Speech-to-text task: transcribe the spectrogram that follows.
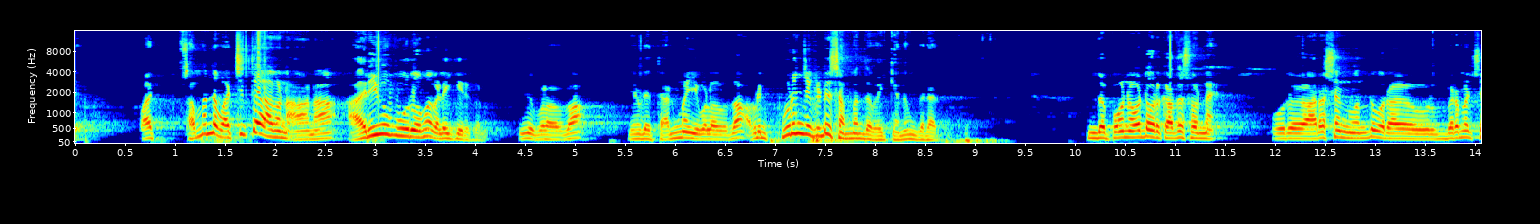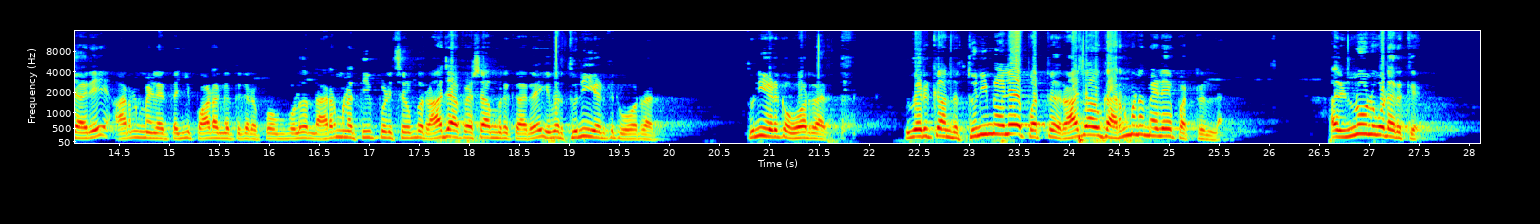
சம்பந்தம் வச்சுத்தே ஆகணும். ஆனால் அறிவுபூர்வமாக விலக்கி இருக்கணும். இது இவ்வளவு தான் என்னுடைய தன்மை இவ்வளவு தான் அப்படின்னு புரிஞ்சுக்கிட்டு சம்மந்தம் வைக்கணுங்கிறார். இந்த போன வட்ட ஒரு கதை சொன்னேன். ஒரு அரசன் வந்து ஒரு ஒரு பிரம்மச்சாரி அரண்மனையில் தங்கி பாடம் கற்றுக்கிற போகும்பொழுது அந்த அரண்மனை தீப்பிடிச்சிரும்போது ராஜா பேசாமல் இருக்கார். இவர் துணியை எடுத்துகிட்டு ஓடுறார். துணி எடுக்க ஓடுறார். இவருக்கு அந்த துணி மேலே பற்று ராஜாவுக்கு அரண்மனை மேலேயே பற்று இல்லை. அது இன்னொன்று கூட இருக்குது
